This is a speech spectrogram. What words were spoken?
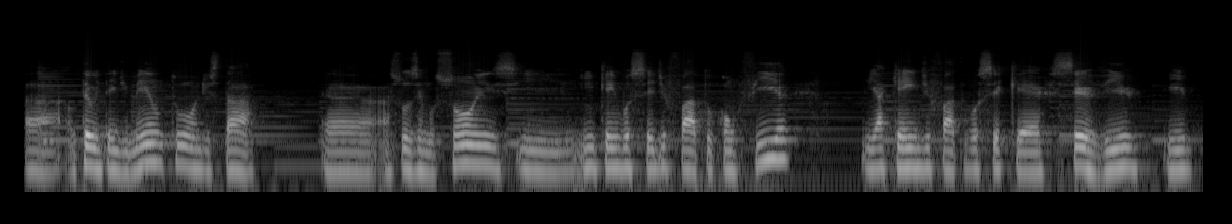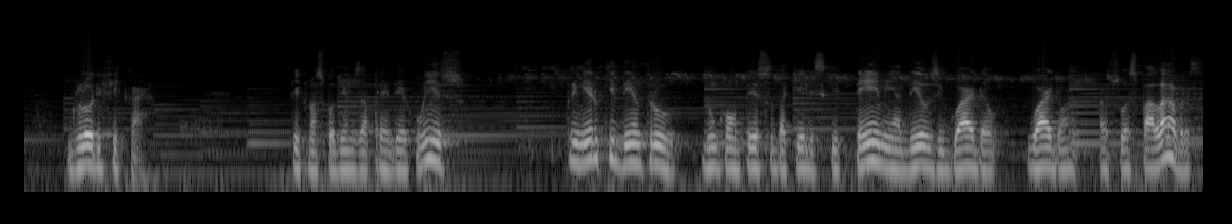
uh, o teu entendimento, onde está uh, as suas emoções e em quem você de fato confia e a quem de fato você quer servir e glorificar. O que nós podemos aprender com isso? Primeiro, que dentro de um contexto daqueles que temem a Deus e guardam, guardam as suas palavras,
